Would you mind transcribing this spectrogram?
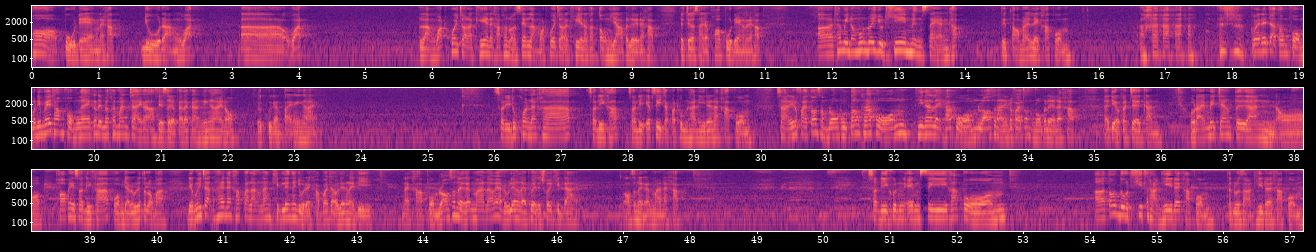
พ่อปู่แดงนะครับ อยู่หลังวัดวัด หลังวัดห้วยจระเข้นะครับถนนเส้นหลังวัดห้วยจระเข้แล้วก็ตรงยาวไปเลยนะครับ จะเจอสารเจ้าพ่อปู่แดงเลยนะครับถ้ามีน้องนุ่นด้วยอยู่ที่1นึ่งแสนครับ ติดต่อมาได้เลยครับผมก็ไม่ได้จัดทรงผมวันนี้ไม่ได้ทำผมไงก็เลยไม่ค่อยมั่นใจก็เอาเสยๆไปแล้วกันง่ายๆเนาะคุยกันไปง่าย ๆ สวัสดีทุกคนนะครับ สวัสดีครับ สวัสดี FC จากปทุมธานีด้วยนะครับผมสถานีรถไฟต้นสำโรงถูกต้องครับผมที่นั่นเลยครับผมล้อสถานีรถไฟต้นสำโรงไปเลยนะครับ แล้วเดี๋ยวก็เจอกันไรไม่แจ้งเตือนอ๋อพ่อเพสวัสดีครับ ผมอยากรู้เรื่องตลกมาเดี๋ยววันนี้จัดให้นะครับกำลังนั่งคิดเรื่องกันอยู่เลยครับว่าจะเอาเรื่องอะไรดีนะครับผมลองเสนอกันมานะว่อยากดูเรื่องอะไรเพื่อจะช่วยคิดได้ลองเสนอกันมานะครับ สวัสดีคุณ MC ครับผม เอ่อต้องดูที่สถานที่ด้วยครับผมต้องดูสถานที่ด้วยครับผม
